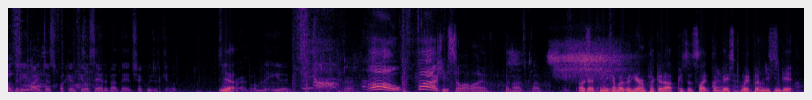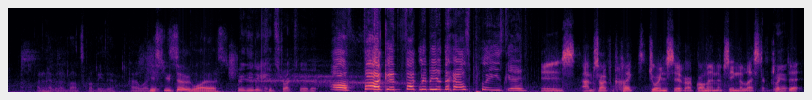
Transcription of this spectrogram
Oh, did he like just fucking feel sad about that chick we just killed? Sorry, Yeah. bro, but I'm gonna eat it. Alright. Oh fuck! She's still alive. Lions Club. Okay, can you come over here and pick it up? Because it's like the best weapon you can get. I don't have an advanced club either. How do I Yes, you do, liar. We need to construct further. Oh fucking fuck! Let me in the house, please, game. Is um, so I've clicked join server. I've gone in, I've seen the list, I've clicked Yeah. it,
